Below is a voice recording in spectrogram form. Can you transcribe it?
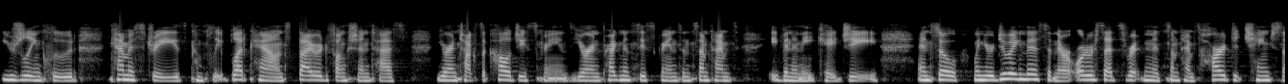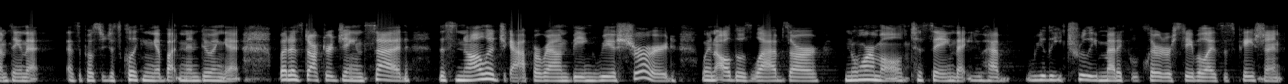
usually include chemistries, complete blood counts, thyroid function tests, urine toxicology screens, urine pregnancy screens, and sometimes even an EKG. And so when you're doing this and there are order sets written, it's sometimes hard to change something that as opposed to just clicking a button and doing it. But as Dr. Jain said, this knowledge gap around being reassured when all those labs are normal to saying that you have really truly medical cleared or stabilized this patient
